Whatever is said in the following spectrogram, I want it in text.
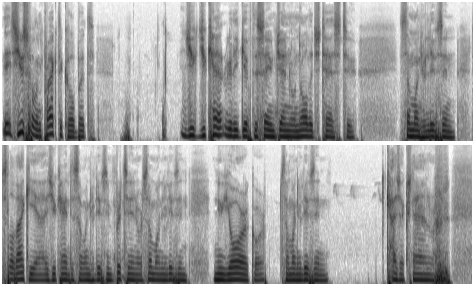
it's useful and practical, but you you can't really give the same general knowledge test to someone who lives in Slovakia as you can to someone who lives in Britain or someone who lives in New York or someone who lives in Kazakhstan or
